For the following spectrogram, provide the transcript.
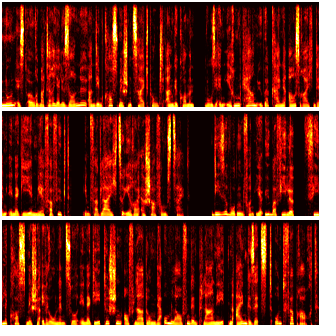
nun ist eure materielle Sonne an dem kosmischen Zeitpunkt angekommen, wo sie in ihrem Kern über keine ausreichenden Energien mehr verfügt, im Vergleich zu ihrer Erschaffungszeit. Diese wurden von ihr über viele, viele kosmische Äonen zur energetischen Aufladung der umlaufenden Planeten eingesetzt und verbraucht.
